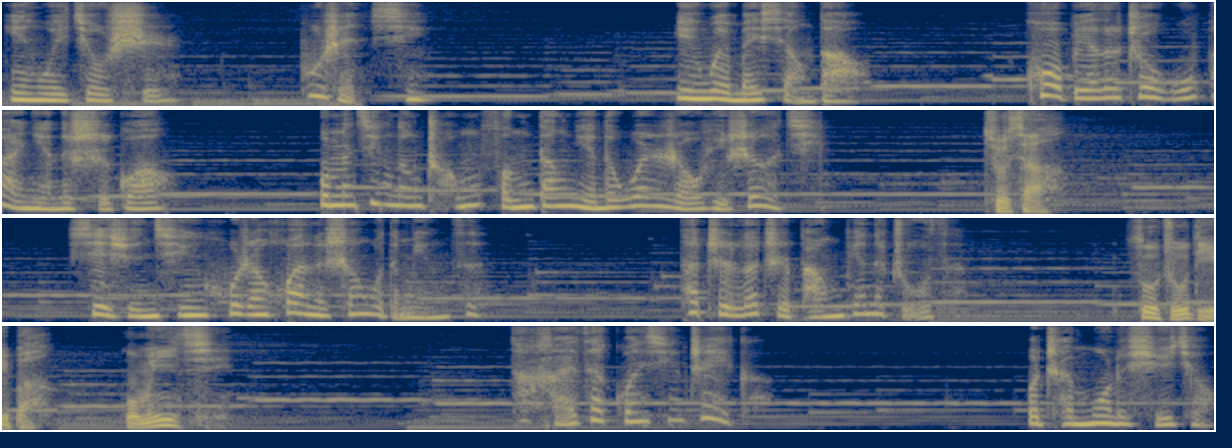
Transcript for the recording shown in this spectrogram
因为就是不忍心，因为没想到，阔别了这五百年的时光，我们竟能重逢当年的温柔与热情。九夏，谢玄清忽然唤了声我的名字，他指了指旁边的竹子，做竹笛吧。我们一起。他还在关心这个。我沉默了许久，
